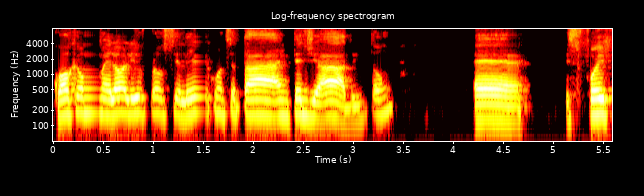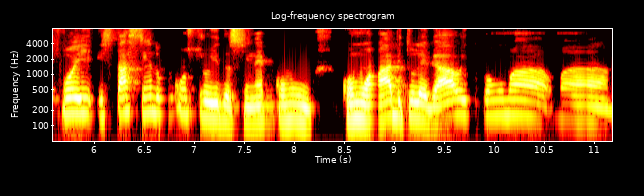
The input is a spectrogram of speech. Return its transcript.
Qual que é o melhor livro para você ler quando você está entediado? Então, é, isso foi, foi está sendo construído assim, né, como, como um hábito legal e como uma, uma,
